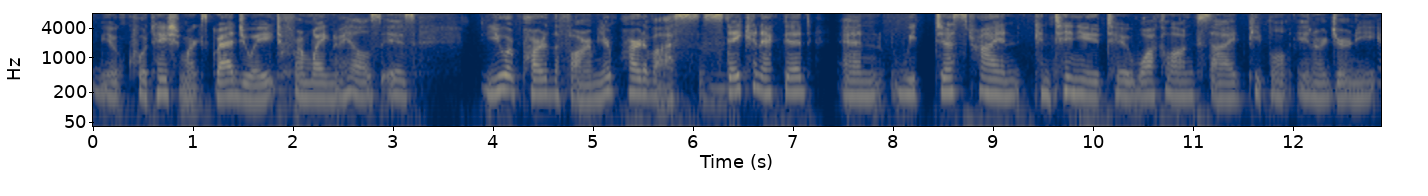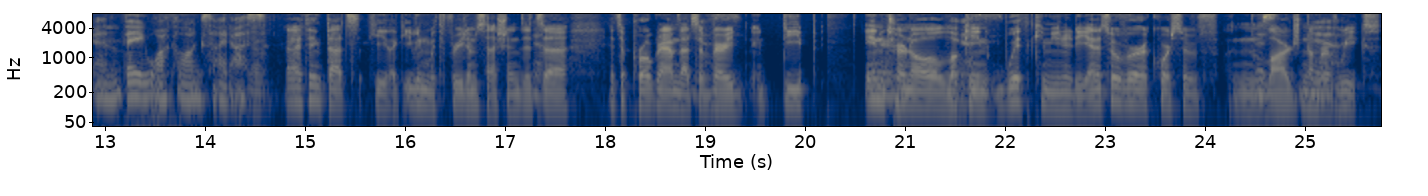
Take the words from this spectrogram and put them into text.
you know, quotation marks, graduate from Wagner Hills is you are part of the farm. You're part of us. So Stay connected. And we just try and continue to walk alongside people in our journey and they walk alongside us. And I think that's key. Like even with freedom sessions, it's a it's a program that's a very deep Mm-hmm. internal looking yes. with community and it's over a course of a large number of weeks.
